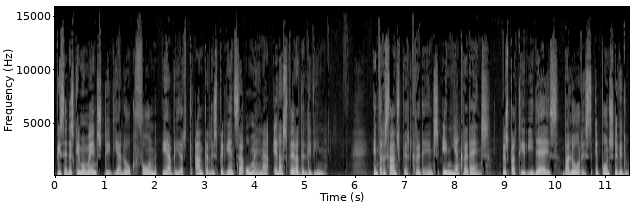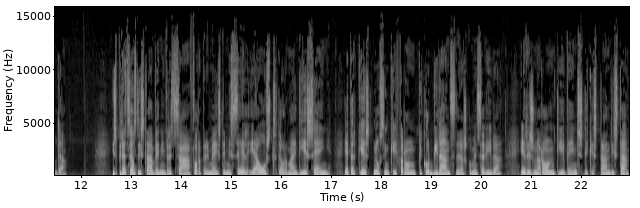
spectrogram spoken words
Pise des che momenti di dialogo fon e avvirt ante l'esperienza umana e la sfera del divino. Interessant per credents e nia credents, per spartir idees, valores e ponts de veduta. Ispirazioni di sta ven indrezzà fora per il mese di Messel e Aost da ormai dieci anni e per questo non sin che farò un piccolo bilancio della scomenzativa e resonaron di eventi di che stand di sta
